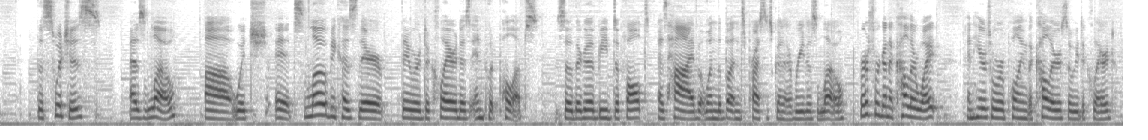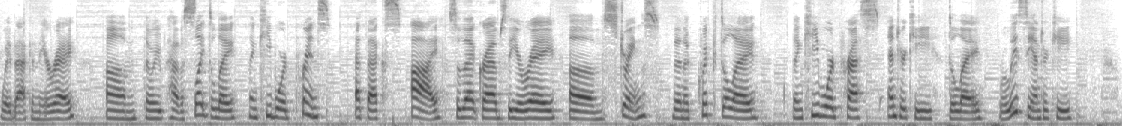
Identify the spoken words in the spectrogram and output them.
the switches as low, uh, which it's low because they're they were declared as input pull-ups. So they're going to be default as high, but when the button's pressed, it's going to read as low. First, we're going to color wipe, and here's where we're pulling the colors that we declared way back in the array. Um, then we have a slight delay, then keyboard prints fxi, so that grabs the array of strings, then a quick delay, then keyboard press enter key delay, release the enter key,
